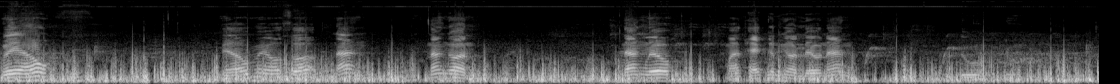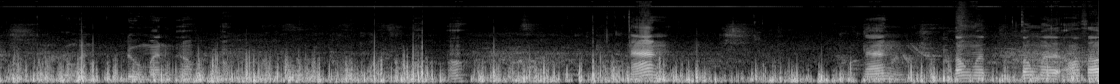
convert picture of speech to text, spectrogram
ไม่เอาไม่เอาไม่เอาซอนั่ง นั่งก่อน นั่งเร็ว มาแท็กกันก่อนเร็วนั่ง ดูดูดูมันดูมันเอาเอาเอาเอา นางนางต้องมาต้องมาเอาซะ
